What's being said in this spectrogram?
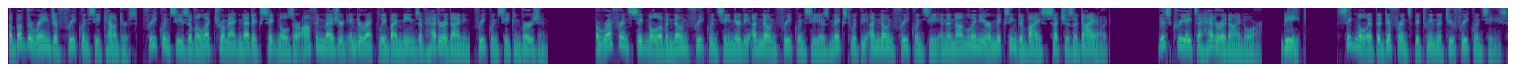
Above the range of frequency counters, frequencies of electromagnetic signals are often measured indirectly by means of heterodyning frequency conversion. A reference signal of a known frequency near the unknown frequency is mixed with the unknown frequency in a nonlinear mixing device such as a diode. This creates a heterodyne or beat signal at the difference between the two frequencies.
